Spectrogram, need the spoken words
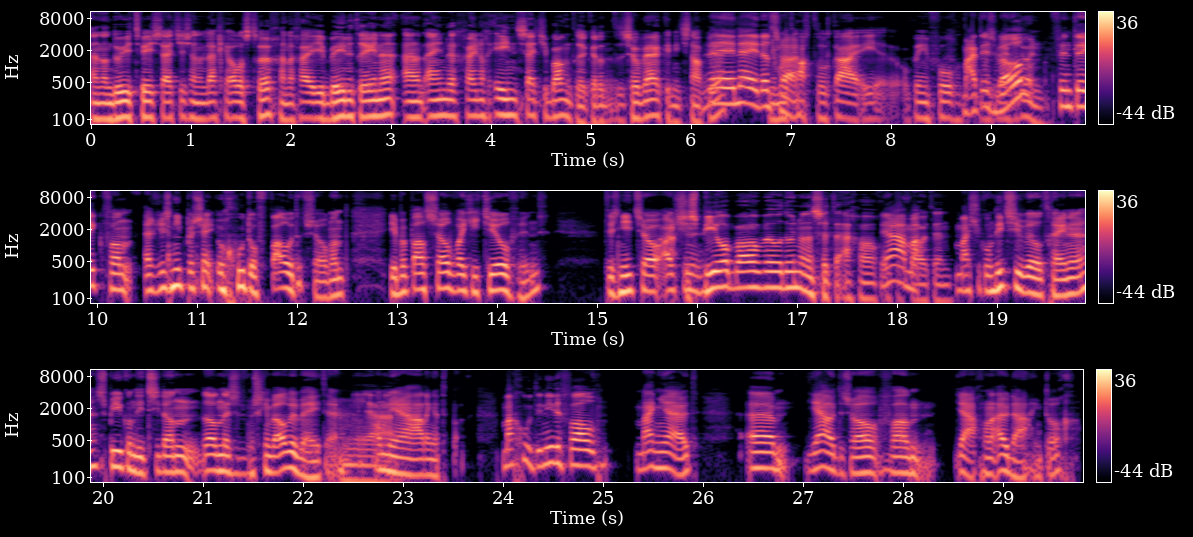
En dan doe je twee setjes en dan leg je alles terug. En dan ga je je benen trainen. En aan het einde ga je nog één setje bankdrukken. Dat, zo werkt het niet, snap je? Nee, nee, dat je is moet waar. achter elkaar eh, op één volgend Maar het is moet wel, vind ik, van er is niet per se een goed of fout of zo. Want je bepaalt zelf wat je chill vindt. Het is niet zo als, Als je spieropbouw wil doen, dan zit er echt wel goed Ja, maar- in. Maar als je conditie wilt trainen, spierconditie, dan, dan is het misschien wel weer beter Ja. om meer herhalingen te pakken. Maar goed, in ieder geval, maakt niet uit. Ehm ja, het is wel van, ja, gewoon een uitdaging, toch?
